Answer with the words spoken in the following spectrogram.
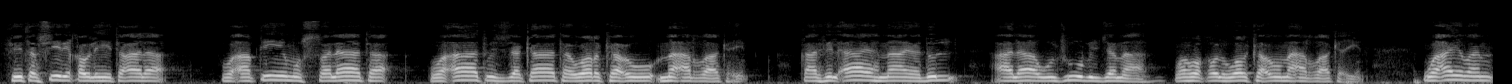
في تفسير قوله تعالى وأقيموا الصلاة وآتوا الزكاة واركعوا مع الراكعين قال في الآية ما يدل على وجوب الجماعة وهو قوله واركعوا مع الراكعين وأيضا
